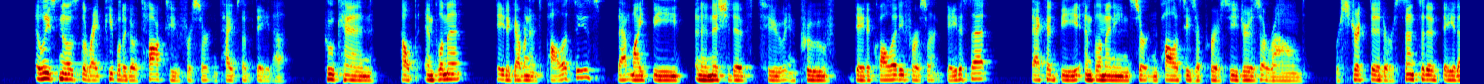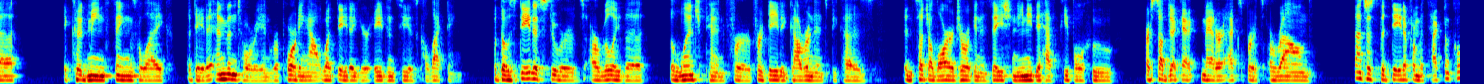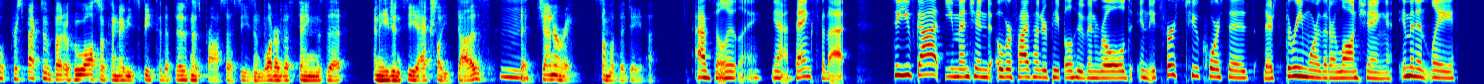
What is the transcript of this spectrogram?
at least knows the right people to go talk to for certain types of data, who can help implement data governance policies. That might be an initiative to improve data quality for a certain data set that could be implementing certain policies or procedures around restricted or sensitive data. It could mean things like a data inventory and reporting out what data your agency is collecting. But those data stewards are really the, the linchpin for for data governance because in such a large organization, you need to have people who are subject matter experts around not just the data from a technical perspective, but who also can maybe speak to the business processes and what are the things that an agency actually does hmm. that generate some of the data. Absolutely. Yeah. Thanks for that. So you've got, you mentioned over 500 people who've enrolled in these first two courses. There's three more that are launching imminently.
